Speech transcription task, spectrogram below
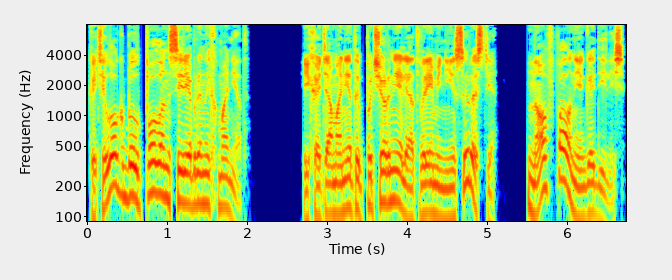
Котелок был полон серебряных монет. И хотя монеты почернели от времени и сырости, но вполне годились.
